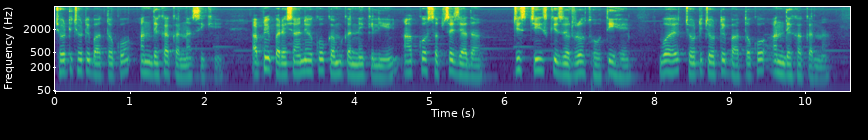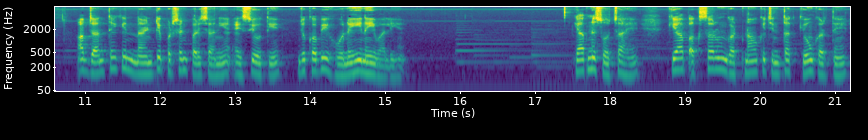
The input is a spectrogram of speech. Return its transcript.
छोटी छोटी बातों को अनदेखा करना सीखें। अपनी परेशानियों को कम करने के लिए आपको सबसे ज़्यादा जिस चीज़ की ज़रूरत होती है, वह है छोटी छोटी बातों को अनदेखा करना। आप जानते हैं कि 90 परसेंट परेशानियाँ ऐसी होती हैं जो कभी होने ही नहीं वाली हैं। क्या आपने सोचा है कि आप अक्सर उन घटनाओं की चिंता क्यों करते हैं,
